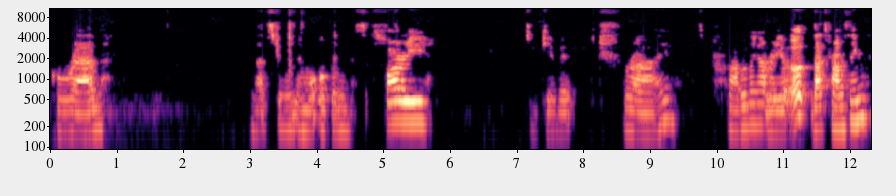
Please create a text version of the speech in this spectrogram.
grab that stream and we'll open Safari to give it a try. It's probably not ready. Oh, that's promising.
